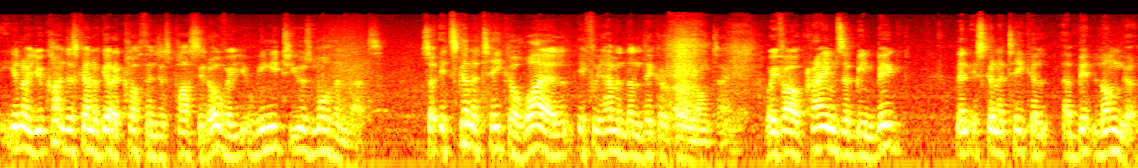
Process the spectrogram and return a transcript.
you know, you can't just kind of get a cloth and just pass it over. We need to use more than that. So it's going to take a while if we haven't done dhikr for a long time. Or if our crimes have been big, then it's going to take a, a bit longer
